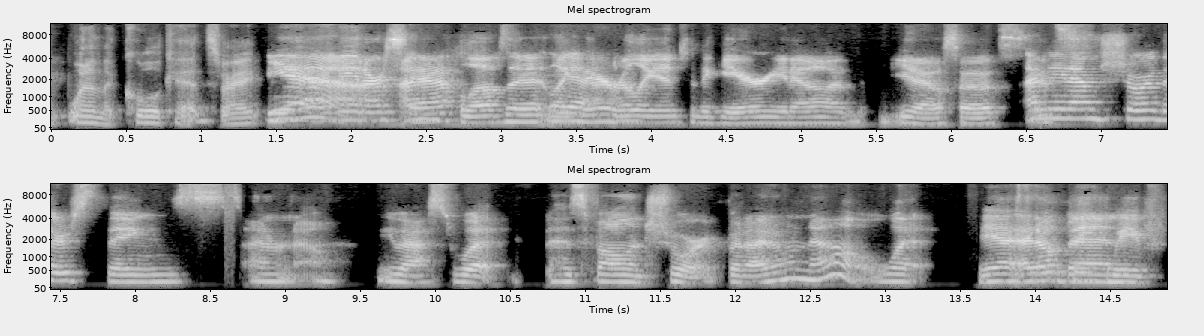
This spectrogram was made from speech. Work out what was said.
be one of the cool kids, right? yeah, i mean our staff I'm- loves it like Yeah. they're really into the gear you know and you know so it's I mean, I'm sure there's things, I don't know. You asked what has fallen short, but I don't know what Yeah, I don't been- think we've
